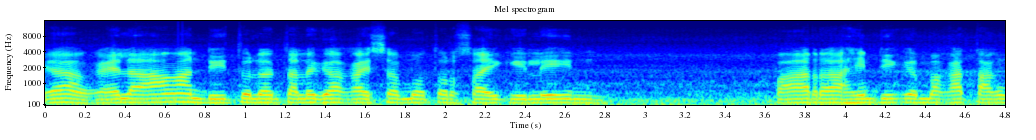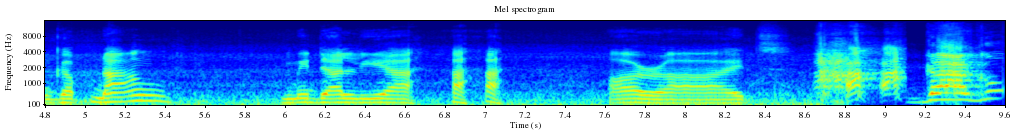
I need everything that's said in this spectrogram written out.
yan, kailangan dito lang talaga kayo sa motorcycle lane para hindi ka makatanggap ng medalya. Alright. Gago!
